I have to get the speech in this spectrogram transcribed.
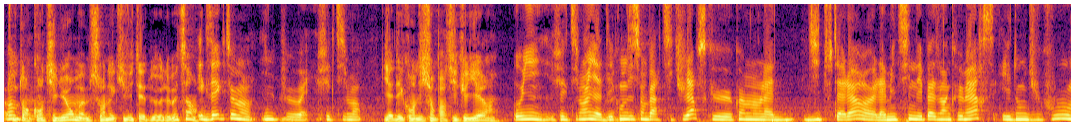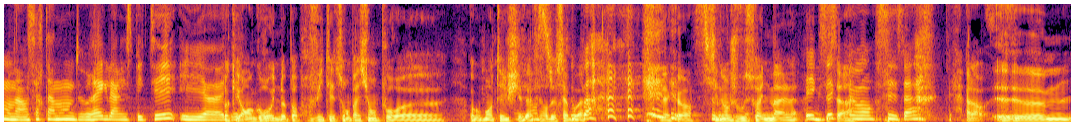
En, tout en continuant même son activité de, médecin. Exactement, il peut, oui, effectivement. Il y a des conditions particulières? Oui, effectivement, il y a des conditions particulières parce que, comme on l'a dit tout à l'heure, la médecine n'est pas un commerce et donc, du coup, on a un certain nombre de règles à respecter. Et, euh, ok, en gros, il ne doit pas profiter de son patient pour euh, augmenter le chiffre d'affaires de sa boîte. D'accord? Sinon, je vous soigne mal. Exactement, c'est ça. Alors, euh,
